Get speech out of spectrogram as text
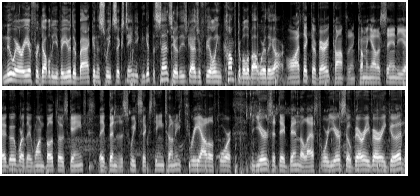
new area for WVU. They're back in the Sweet 16. You can get the sense here these guys are feeling comfortable about where they are. Oh, I think they're very confident coming out of San Diego, where they won both those games. They've been to the Sweet 16, Tony, three out of the four years that they've been the last four years, so very, very good.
